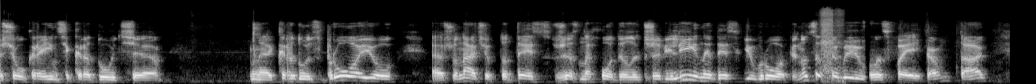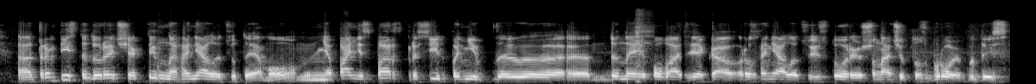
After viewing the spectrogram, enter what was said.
що українці крадуть. Е, Крадуть зброю, е, що, начебто, десь вже знаходили джавеліни, десь в Європі. Ну це все виявилось фейком. Так Е, трампісти, до речі, активно ганяли цю тему. Пані Спарс присід панів до неї повазі, яка розганяла цю історію, що, начебто, зброю кудись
